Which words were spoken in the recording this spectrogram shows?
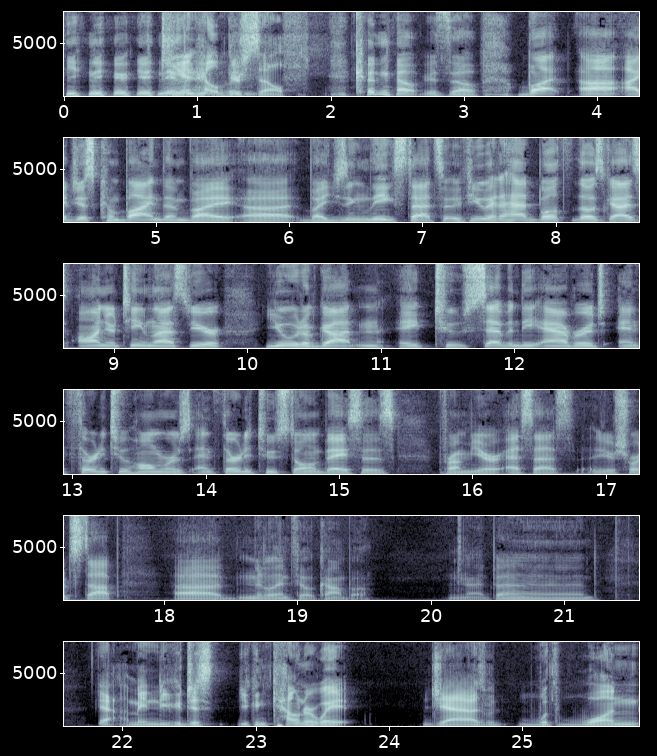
you knew, you knew Can't help yourself. Couldn't help yourself. But uh, I just combined them by uh, by using league stats. So if you had had both of those guys on your team last year, you would have gotten a 270 average and 32 homers and 32 stolen bases from your SS, your shortstop, uh, middle infield combo. Not bad. Yeah, I mean, you could just you can counterweight Jazz with with one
